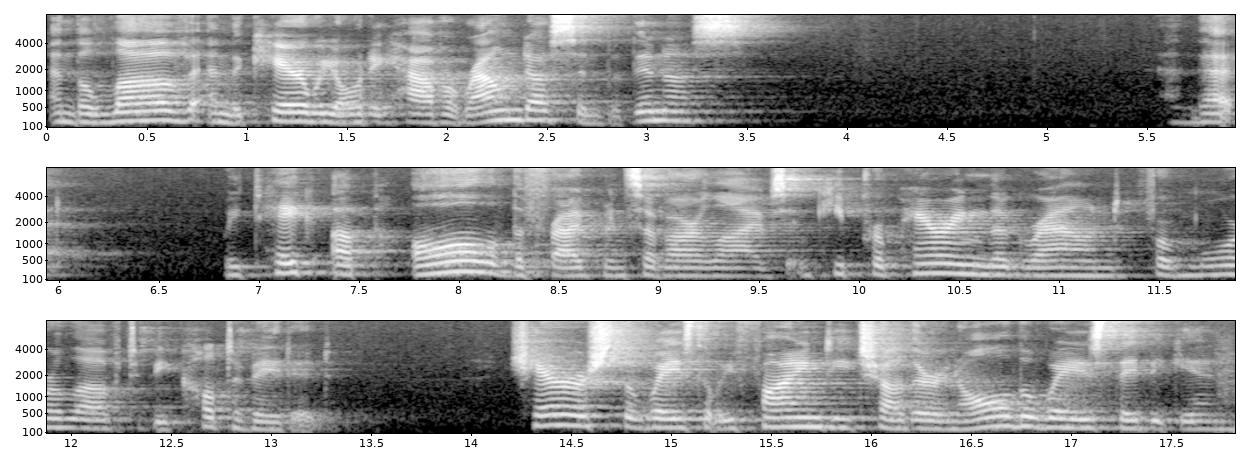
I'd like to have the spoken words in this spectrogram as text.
and the love and the care we already have around us and within us. And that we take up all of the fragments of our lives and keep preparing the ground for more love to be cultivated Cherish the ways that we find each other and all the ways they begin.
